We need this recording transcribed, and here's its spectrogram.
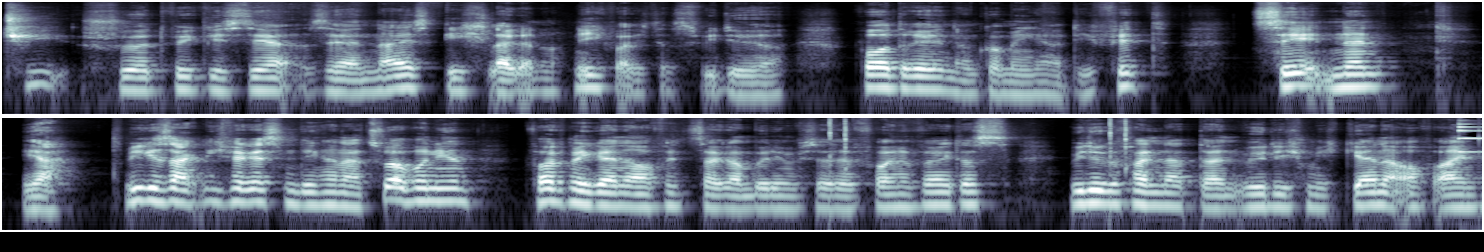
T-Shirt. Wirklich sehr, sehr nice. Ich leider noch nicht, weil ich das Video ja vordrehe. Dann kommen ja die Fit-Szenen. Ja, wie gesagt, nicht vergessen, den Kanal zu abonnieren. Folgt mir gerne auf Instagram, würde mich sehr, sehr freuen. Und wenn euch das Video gefallen hat, dann würde ich mich gerne auf ein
